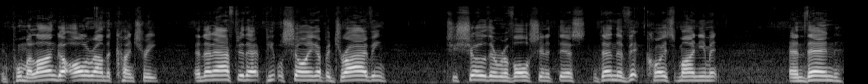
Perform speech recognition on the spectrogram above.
in Mpumalanga, all around the country. And then after that, people showing up and driving to show their revulsion at this. Then the Withuis Monument, and then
